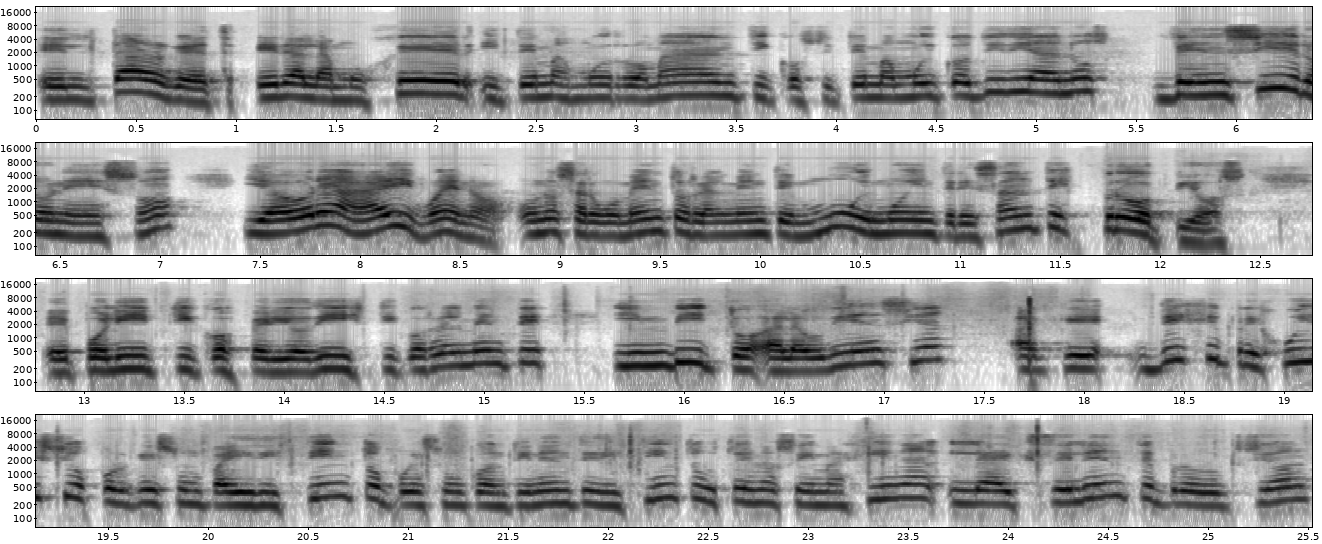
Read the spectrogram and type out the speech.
el target era la mujer y temas muy románticos y temas muy cotidianos, vencieron eso y ahora hay, bueno, unos argumentos realmente muy, muy interesantes propios, eh, políticos, periodísticos. Realmente invito a la audiencia a que deje prejuicios porque es un país distinto, porque es un continente distinto. Ustedes no se imaginan la excelente producción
